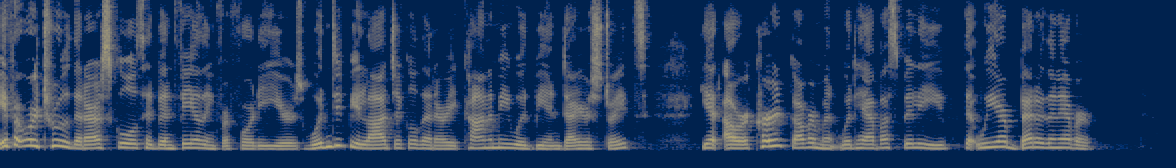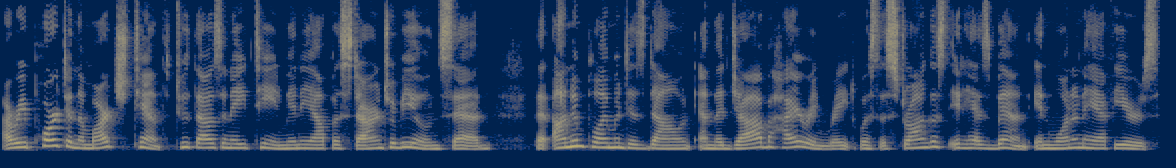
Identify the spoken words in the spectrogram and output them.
If it were true that our schools had been failing for 40 years, wouldn't it be logical that our economy would be in dire straits? Yet our current government would have us believe that we are better than ever. A report in the March 10, 2018 Minneapolis Star and Tribune said that unemployment is down and the job hiring rate was the strongest it has been in one and a half years.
